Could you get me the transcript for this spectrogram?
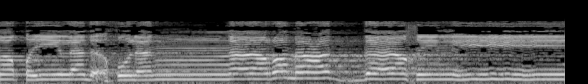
وقيل ادخلا النار مع الداخلين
